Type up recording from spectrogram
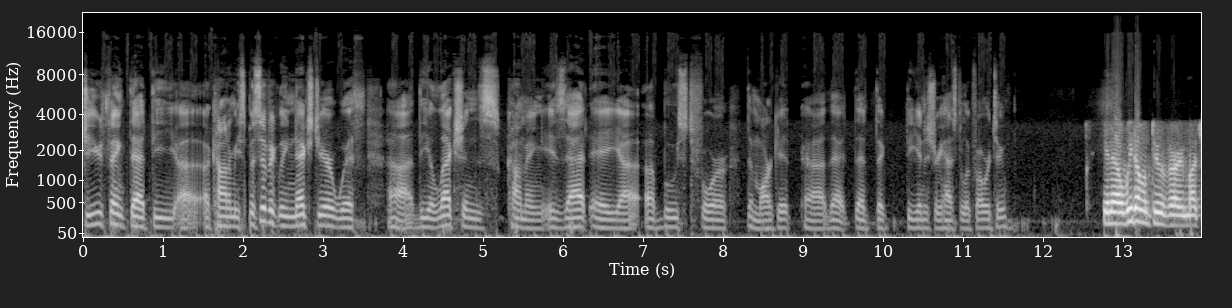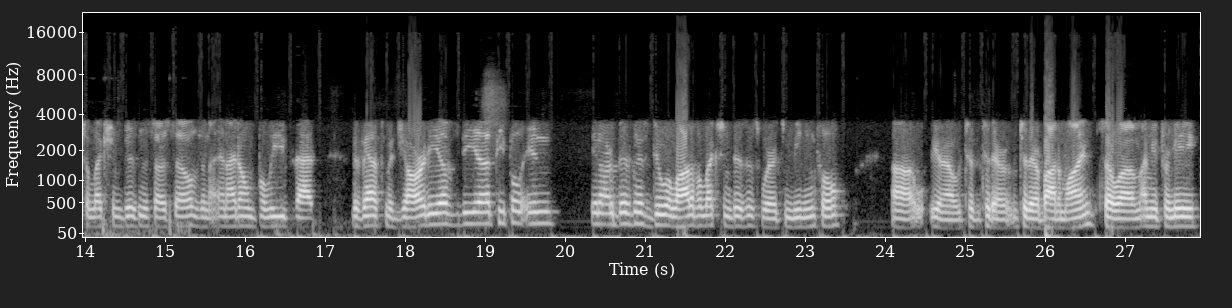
do you think that the uh, economy, specifically next year with uh, the elections coming, is that a, uh, a boost for the market uh, that that the the industry has to look forward to? You know, we don't do very much election business ourselves, and and I don't believe that the vast majority of the uh, people in in our business do a lot of election business where it's meaningful uh, you know, to to their to their bottom line. So, um, I mean, for me,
